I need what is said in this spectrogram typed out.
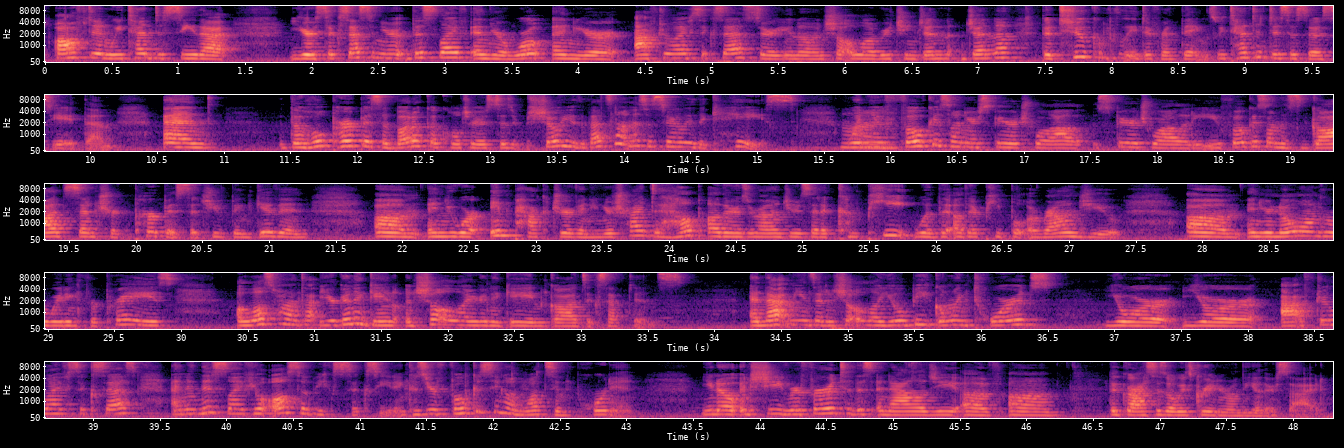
often we tend to see that your success in your this life and your world and your afterlife success or you know inshallah reaching Jannah, Jannah they're two completely different things. We tend to disassociate them. And the whole purpose of Baraka culture is to show you that that's not necessarily the case when you focus on your spiritual spirituality you focus on this god-centric purpose that you've been given um, and you are impact driven and you're trying to help others around you instead of compete with the other people around you um, and you're no longer waiting for praise Allah subhanahu wa ta'ala, you're gonna gain inshallah you're gonna gain God's acceptance. And that means that inshallah you'll be going towards your your afterlife success and in this life you'll also be succeeding because you're focusing on what's important. You know, and she referred to this analogy of um, the grass is always greener on the other side.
